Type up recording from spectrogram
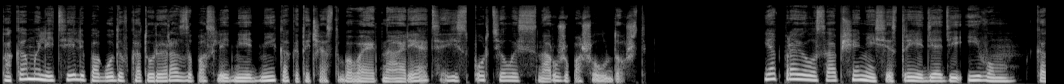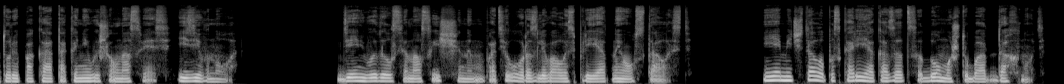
Пока мы летели, погода в который раз за последние дни, как это часто бывает на Ариате, испортилась, снаружи пошел дождь. Я отправила сообщение сестре и дяде Ивам, который пока так и не вышел на связь, и зевнула. День выдался насыщенным, по телу разливалась приятная усталость. И я мечтала поскорее оказаться дома, чтобы отдохнуть.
